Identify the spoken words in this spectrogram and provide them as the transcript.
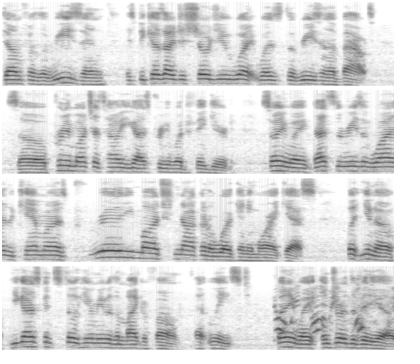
dumb for the reason is because I just showed you what was the reason about. So, pretty much that's how you guys pretty much figured. So anyway, that's the reason why the camera is pretty much not going to work anymore, I guess. But you know, you guys can still hear me with a microphone, at least. But anyway, enjoy the video.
